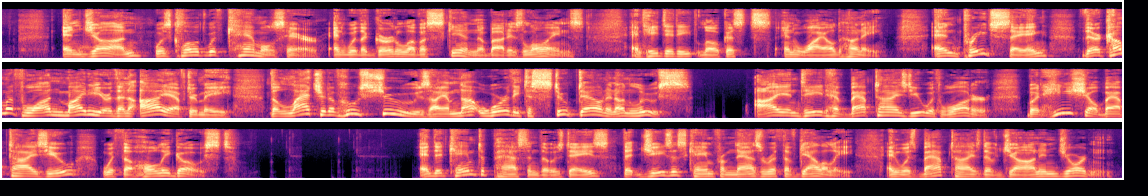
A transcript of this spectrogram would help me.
And John was clothed with camel's hair, and with a girdle of a skin about his loins. And he did eat locusts and wild honey. And preached, saying, There cometh one mightier than I after me, the latchet of whose shoes I am not worthy to stoop down and unloose. I indeed have baptized you with water, but he shall baptize you with the Holy Ghost. And it came to pass in those days that Jesus came from Nazareth of Galilee, and was baptized of John in Jordan.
